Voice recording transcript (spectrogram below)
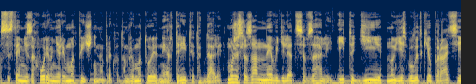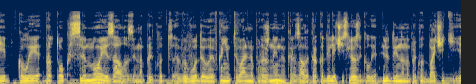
системні захворювання, ревматичні, наприклад, там ревматоїдний артрит і так далі. Може сльоза не виділятися взагалі. І тоді ну є були такі операції, коли проток слюної залози, наприклад, виводили в кон'юнктивальну порожнину, як казали, крокодилячі сльози, коли людина, наприклад, бачить е,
